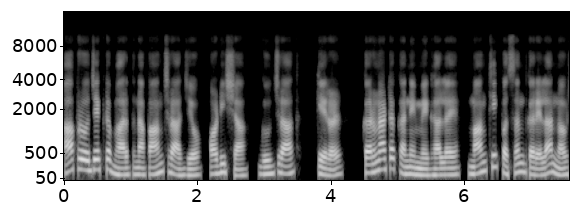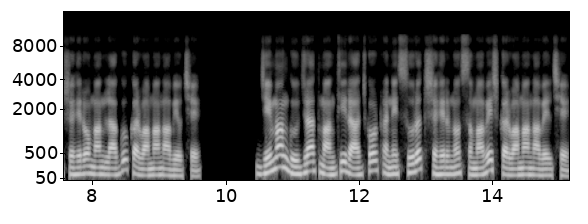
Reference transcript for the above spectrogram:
આ પ્રોજેક્ટ ભારતના પાંચ રાજ્યો, ઓડિશા, ગુજરાત, કેરળ, કર્ણાટક અને મેઘાલય માંગથી પસંદ કરેલા નવ શહેરોમાં લાગુ કરવામાં આવ્યો છે. જેમાં ગુજરાત માંગથી રાજકોટ અને સુરત શહેરનો સમાવેશ કરવામાં આવેલ છે.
